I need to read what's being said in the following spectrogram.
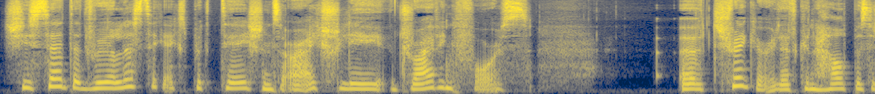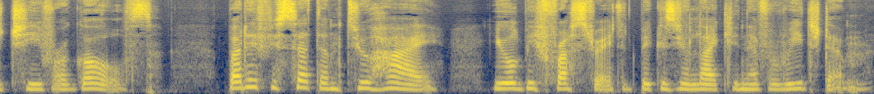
She said that realistic expectations are actually a driving force, a trigger that can help us achieve our goals. But if you set them too high, you will be frustrated because you'll likely never reach them.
